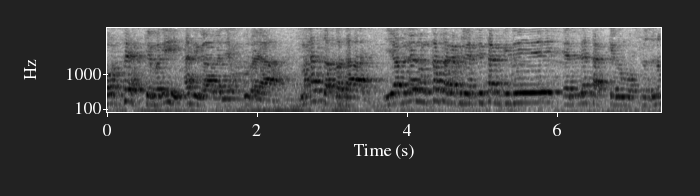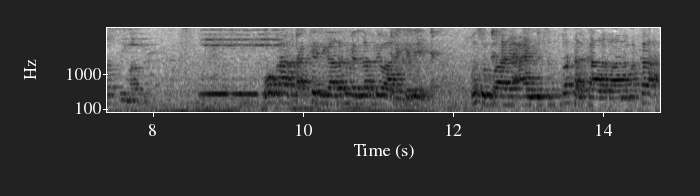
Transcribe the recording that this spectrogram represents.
هرته كمري أني قال لي حضور يا ما حسبتها يا بلين انكسك اللي تتقدي اللي تكلم محزن نفسي مبنى وقال تكدي قال من اللبلي وعلى كلي وسباه عين سترة الكالبان مكا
